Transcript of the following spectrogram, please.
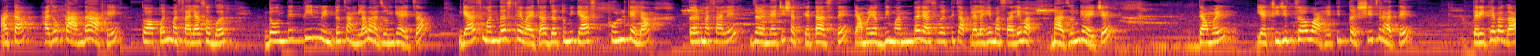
आता हा जो कांदा आहे तो आपण मसाल्यासोबत दोन ते तीन मिनटं चांगला भाजून घ्यायचा. गॅस मंदच ठेवायचा. जर तुम्ही गॅस फुल केला तर मसाले जळण्याची शक्यता असते. त्यामुळे अगदी मंद गॅसवरतीच आपल्याला हे मसाले वा भाजून घ्यायचे. त्यामुळे याची जी चव आहे ती तशीच राहते. तर इथे बघा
